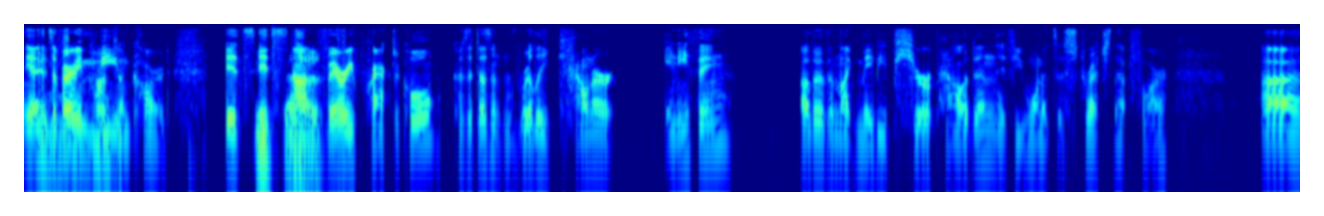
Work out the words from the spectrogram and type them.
yeah, it's a very like, meme card. It's It's it's not bad. very practical because it doesn't really counter anything other than like maybe pure paladin if you wanted to stretch that far. Uh,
